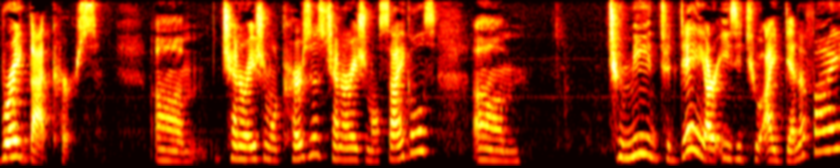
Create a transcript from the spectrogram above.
break that curse um, generational curses generational cycles um, to me today are easy to identify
